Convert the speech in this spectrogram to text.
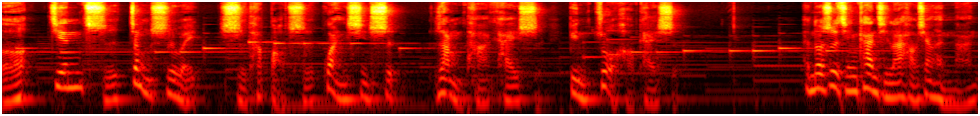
而坚持正思维使他保持惯性式，让他开始并做好开始。很多事情看起来好像很难，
